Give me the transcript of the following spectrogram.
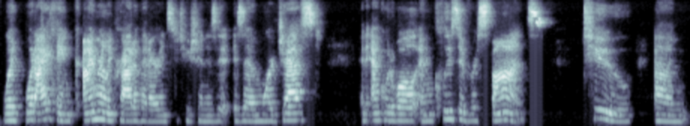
what what I think I'm really proud of at our institution is it is a more just and equitable and inclusive response to um,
